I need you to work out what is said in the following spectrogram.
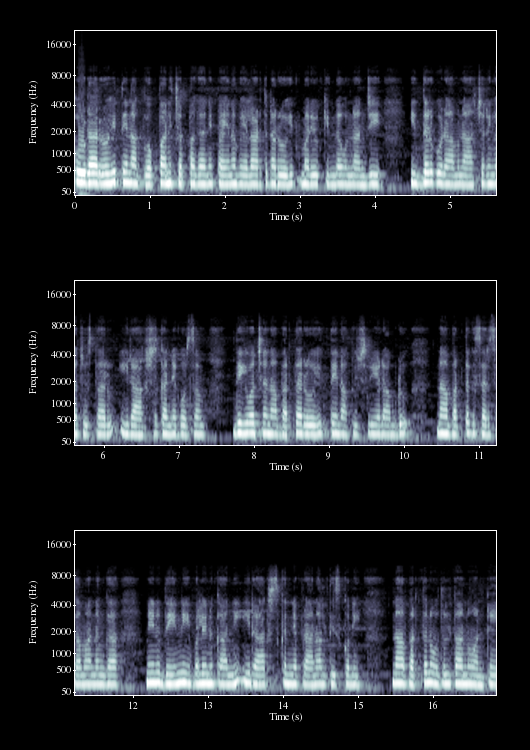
కూడా రోహితే నాకు గొప్ప అని చెప్పగానే పైన వేలాడుతున్న రోహిత్ మరియు కింద ఉన్న అంజి ఇద్దరు కూడా ఆమెను ఆశ్చర్యంగా చూస్తారు. ఈ రాక్షస కన్య కోసం దిగివచ్చిన నా భర్త రోహితే నాకు శ్రీరాముడు నా భర్తకు సరిసమానంగా నేను దేన్ని ఇవ్వలేను కానీ ఈ రాక్షస కన్య ప్రాణాలు తీసుకొని నా భర్తను వదులుతాను అంటే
